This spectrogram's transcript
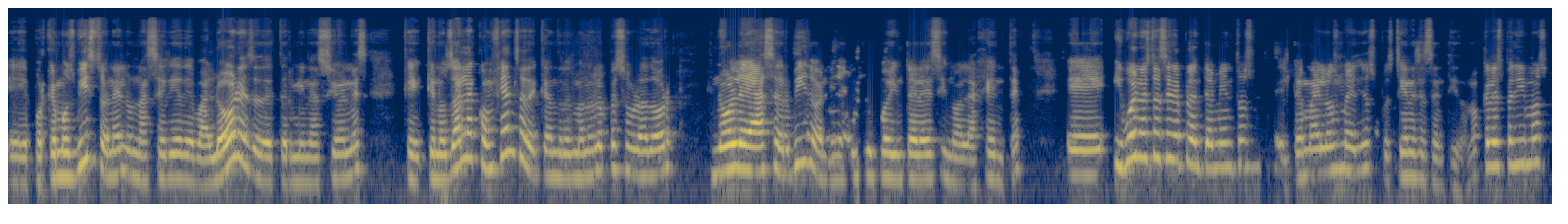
eh, porque hemos visto en él una serie de valores, de determinaciones que, que nos dan la confianza de que Andrés Manuel López Obrador no le ha servido a ningún grupo de interés, sino a la gente. Eh, y bueno, esta serie de planteamientos, el tema de los medios, pues tiene ese sentido, ¿no? Que les pedimos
